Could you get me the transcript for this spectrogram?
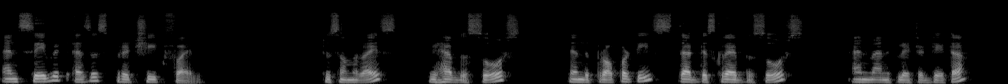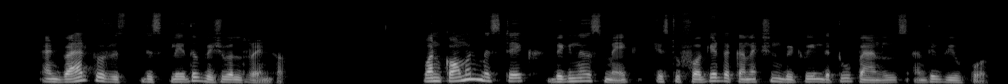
and save it as a spreadsheet file. To summarize, we have the source, then the properties that describe the source and manipulated data, and where to display the visual render. One common mistake beginners make is to forget the connection between the two panels and the viewport.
